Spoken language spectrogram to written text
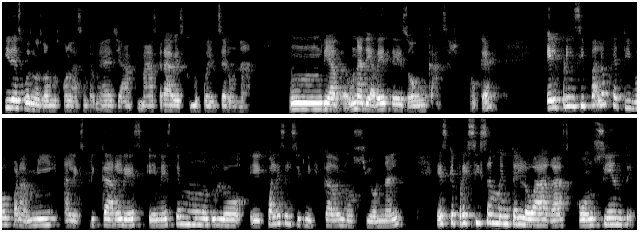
y después nos vamos con las enfermedades ya más graves como pueden ser una, una diabetes o un cáncer, ¿ok? El principal objetivo para mí al explicarles en este módulo eh, cuál es el significado emocional es que precisamente lo hagas consciente,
